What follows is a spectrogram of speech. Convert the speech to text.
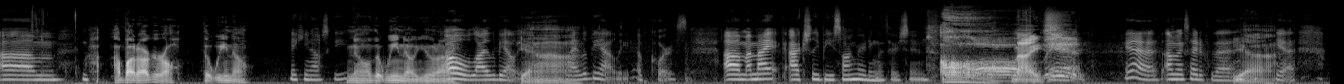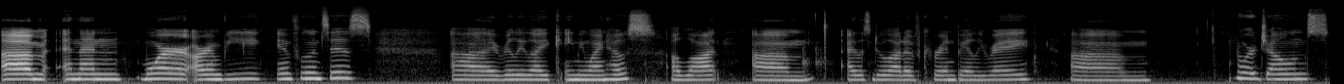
um, How about our girl that we know? Nikki Yanofsky. No, that we know, you and I. Oh, Laila Biali. Yeah. Laila Biali, of course. Um, I might actually be songwriting with her soon. Oh, nice. Man. Yeah, I'm excited for that. Yeah. Yeah. Um, and then more R&B influences. I really like Amy Winehouse a lot. Um, I listen to a lot of Corinne Bailey Rae, um, Norah Jones,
